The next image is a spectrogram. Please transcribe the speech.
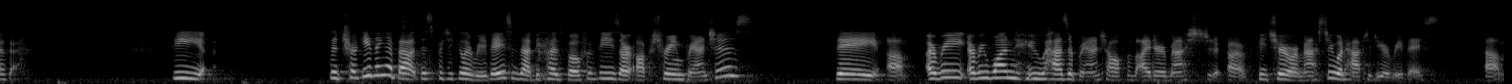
Okay. The, the tricky thing about this particular rebase is that because both of these are upstream branches, they, um, every, everyone who has a branch off of either master, uh, feature or master would have to do a rebase um,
